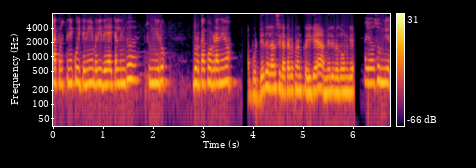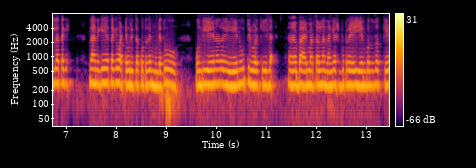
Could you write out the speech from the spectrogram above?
ಕತ್ತರಿಸ್ತೀನಿ ಕುಯ್ತೀನಿ ಬರೀ ಇದೇ ಆಯ್ತಲ್ಲ ನಿಂದು? ಸುಮ್ನಿರು ದುಡ್ಕಕ್ಕೆ ಹೋಗ್ಬೇಡ ನೀನು. ಆ ಬಡ್ಡಿದ ಎಲ್ಲರೂ ಸಿಗಾಕಬೇಕು ನನ್ನ ಕೈಗೆ ಆಮೇಲೆ ಇರೋದು ಅವನಿಗೆ. ಅಯ್ಯೋ ಸುಮ್ನಿರ್ಲ ತಗೆ. ನನಗೆ ತಗೆ ಹೊಟ್ಟೆ ಉರಿತಾ ಕೂತದೆ ಮುಂಡೆದು. ಒಂದು ಏನಾದ್ರು ಏನೂ ತಿಳುವಳಿಕೆ ಇಲ್ಲ. ಬಾಯ್ ಬಾಯಿ ನನ್ನ ನನಗೆ ಅಷ್ಟು ಬಿಟ್ರೆ ಏನು ಬಂದದಕ್ಕೆ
